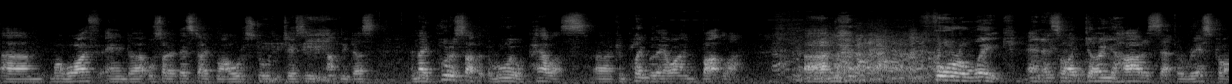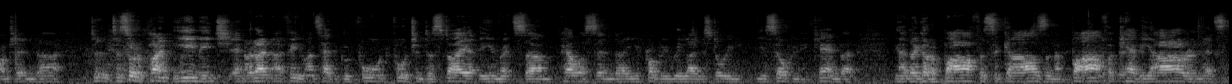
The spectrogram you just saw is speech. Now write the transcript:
um, my wife, and uh, also at that stage my oldest daughter Jessie accompanied us, and they put us up at the Royal Palace, uh, complete with our own butler, um, for a week. And it's like go your hardest at the restaurant, and uh, to, to, sort of paint the image. And I don't know if anyone's had the good fortune to stay at the Emirates um, Palace, and uh, you probably relay the story yourself if you can, but. You know, they've got a bar for cigars and a bar for caviar, and it's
